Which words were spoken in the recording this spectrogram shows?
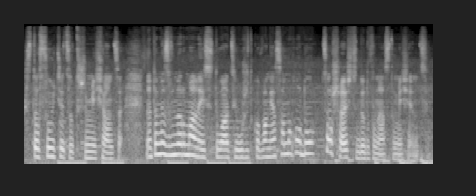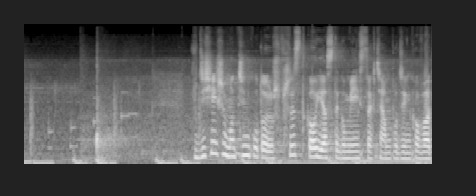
stosujcie co 3 miesiące. Natomiast w normalnej sytuacji użytkowania samochodu co 6 do 12 miesięcy. W dzisiejszym odcinku to już wszystko. Ja z tego miejsca chciałam podziękować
